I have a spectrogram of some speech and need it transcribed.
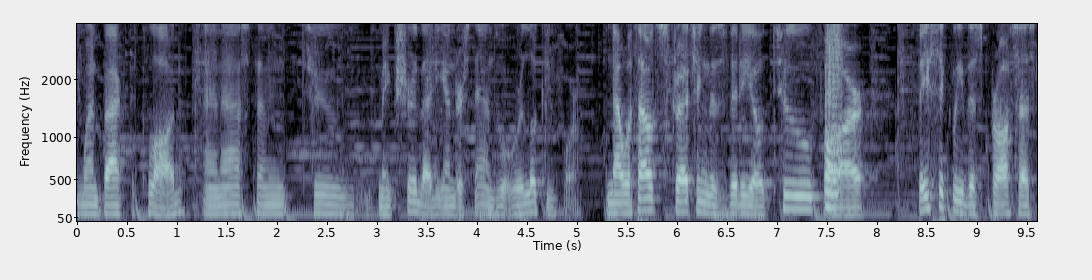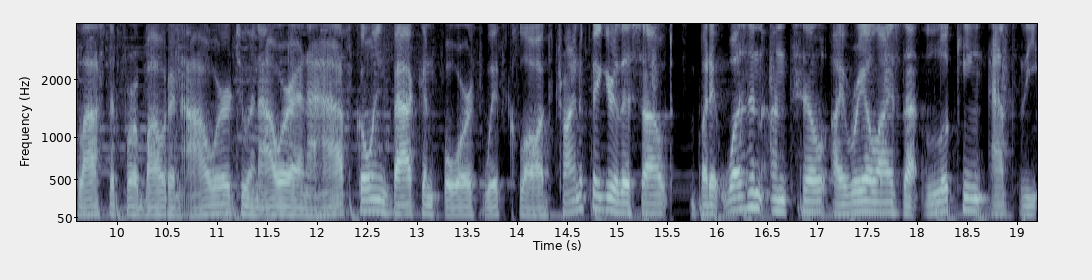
went back to Claude and asked him to make sure that he understands what we're looking for. Now without stretching this video too far, Basically, this process lasted for about an hour to an hour and a half, going back and forth with Claude, trying to figure this out. But it wasn't until I realized that looking at the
